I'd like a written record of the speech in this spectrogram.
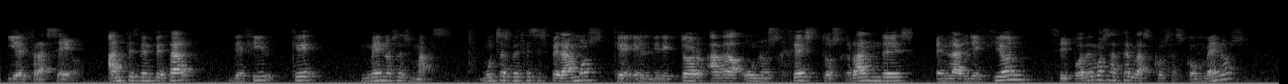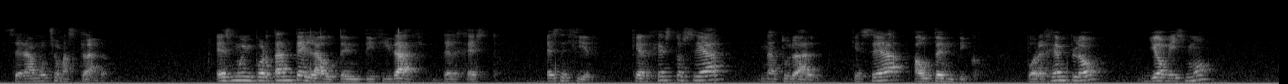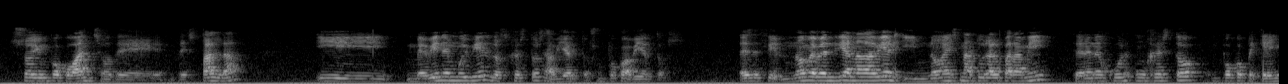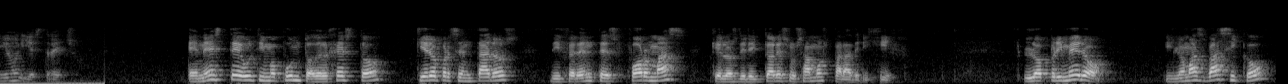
y el fraseo. Antes de empezar, decir que menos es más. muchas veces esperamos que el director haga unos gestos grandes. En la dirección, si podemos hacer las cosas con menos, será mucho más claro. Es muy importante la autenticidad del gesto. Es decir, que el gesto sea natural, que sea auténtico. Por ejemplo, yo mismo soy un poco ancho de, espalda y me vienen muy bien los gestos abiertos, un poco abiertos. Es decir, no me vendría nada bien y no es natural para mí tener un gesto un poco pequeño y estrecho. En este último punto del gesto quiero presentaros diferentes formas que los directores usamos para dirigir. Lo primero y lo más básico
